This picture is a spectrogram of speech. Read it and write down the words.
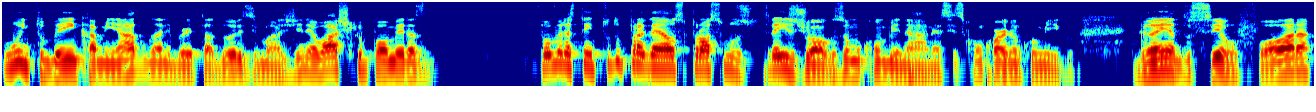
muito bem encaminhado na Libertadores, imagina. Eu acho que o Palmeiras. O Palmeiras tem tudo para ganhar os próximos três jogos, vamos combinar, né? Vocês concordam comigo? Ganha do Cerro fora,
